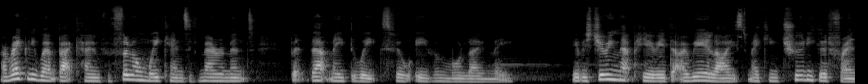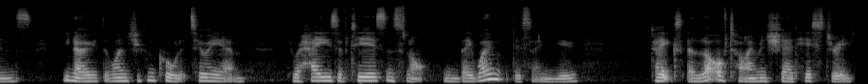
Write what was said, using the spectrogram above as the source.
I regularly went back home for full on weekends of merriment but that made the weeks feel even more lonely. It was during that period that I realised making truly good friends, you know, the ones you can call at 2 a.m., through a haze of tears and snot, and they won't disown you, takes a lot of time and shared history.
